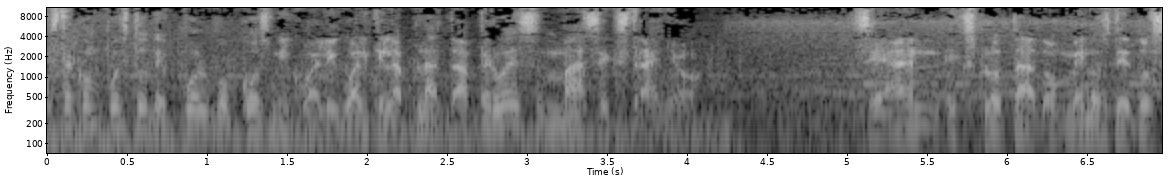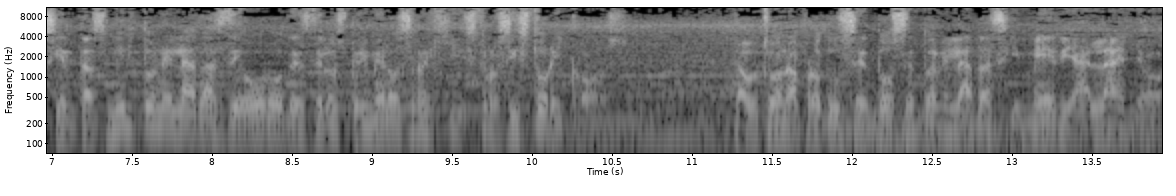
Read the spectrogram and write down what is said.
Está compuesto de polvo cósmico al igual que la plata, pero es más extraño. Se han explotado menos de 200.000 toneladas de oro desde los primeros registros históricos. Tautona produce 12 toneladas y media al año,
